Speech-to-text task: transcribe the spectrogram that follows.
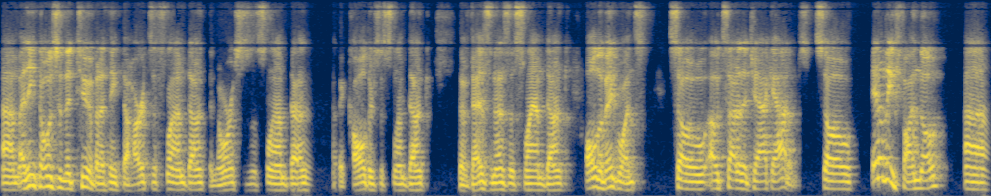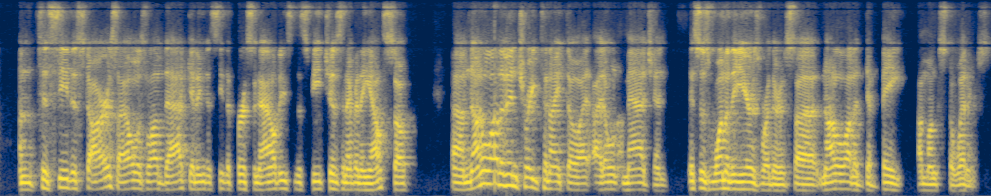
Um, I think those are the two, but I think the Hart's a slam dunk, the Norris is a slam dunk, the Calder's a slam dunk, the Vezina's a slam dunk, all the big ones. So outside of the Jack Adams. So it'll be fun though um, to see the stars. I always love that, getting to see the personalities and the speeches and everything else. So, um, not a lot of intrigue tonight, though. I, I, don't imagine this is one of the years where there's uh, not a lot of debate amongst the winners.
